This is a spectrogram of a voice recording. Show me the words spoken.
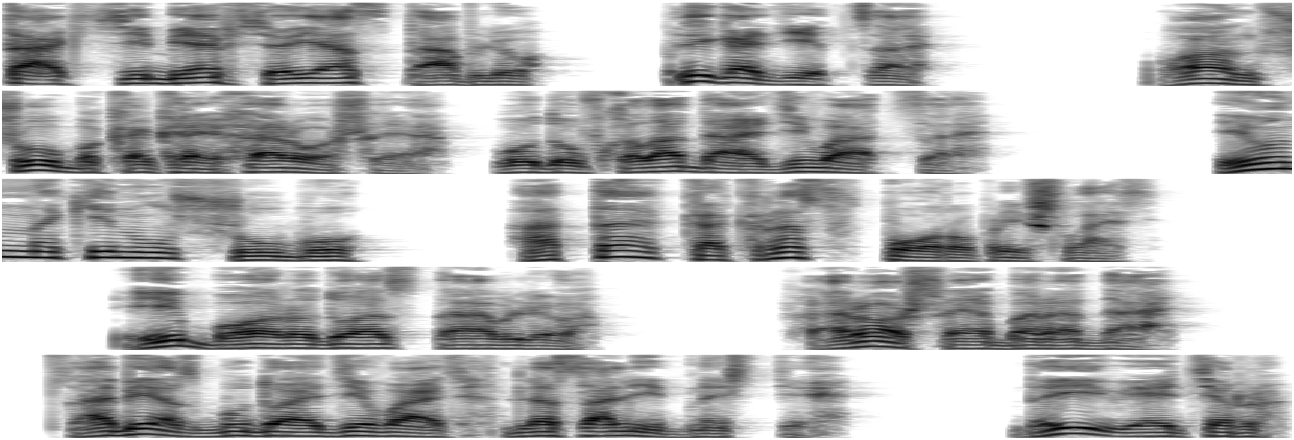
так себе все я оставлю. Пригодится. Вон шуба какая хорошая. Буду в холода одеваться. И он накинул шубу, а та как раз в пору пришлась. И бороду оставлю. Хорошая борода. Собес буду одевать для солидности. Да и ветер,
